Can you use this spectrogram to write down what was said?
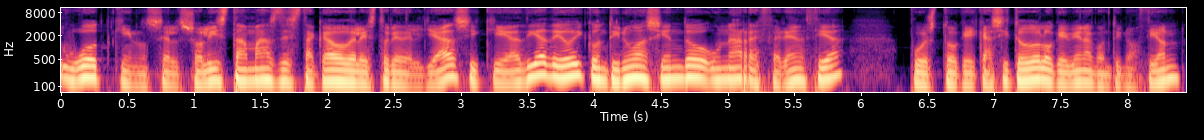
Watkins, el solista más destacado de la historia del jazz y que a día de hoy continúa siendo una referencia, puesto que casi todo lo que viene a continuación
